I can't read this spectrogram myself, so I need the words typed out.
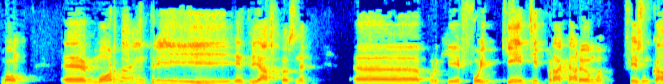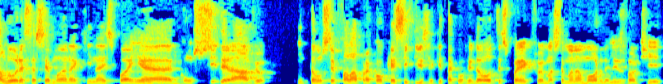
bom, é, morna entre, entre aspas, né? Uh, porque foi quente pra caramba. Fez um calor essa semana aqui na Espanha uhum. considerável. Então, você falar para qualquer ciclista que está correndo a Volta à Espanha que foi uma semana morna, eles vão te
